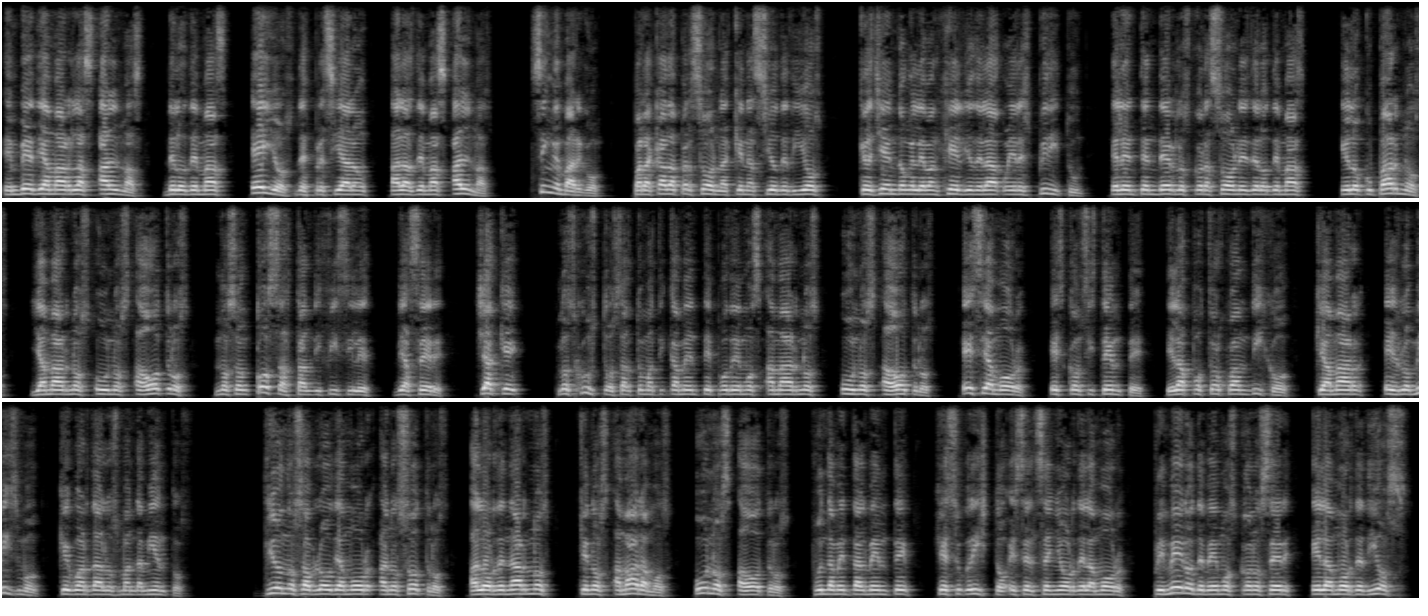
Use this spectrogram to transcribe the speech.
En vez de amar las almas de los demás, ellos despreciaron a las demás almas. Sin embargo, para cada persona que nació de Dios, creyendo en el Evangelio del agua y el Espíritu, el entender los corazones de los demás, el ocuparnos y amarnos unos a otros, no son cosas tan difíciles de hacer, ya que los justos automáticamente podemos amarnos unos a otros. Ese amor es consistente. El apóstol Juan dijo que amar es lo mismo que guardar los mandamientos. Dios nos habló de amor a nosotros al ordenarnos que nos amáramos unos a otros. Fundamentalmente, Jesucristo es el Señor del amor. Primero debemos conocer el amor de Dios.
